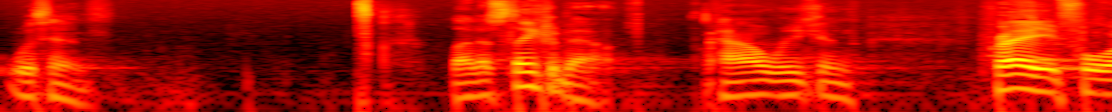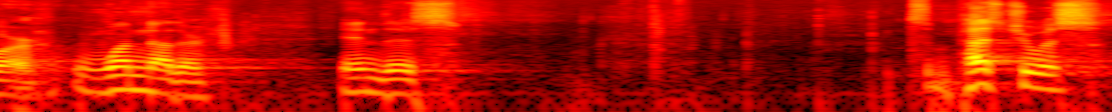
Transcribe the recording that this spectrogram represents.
with Him. Let us think about how we can pray for one another in this tempestuous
